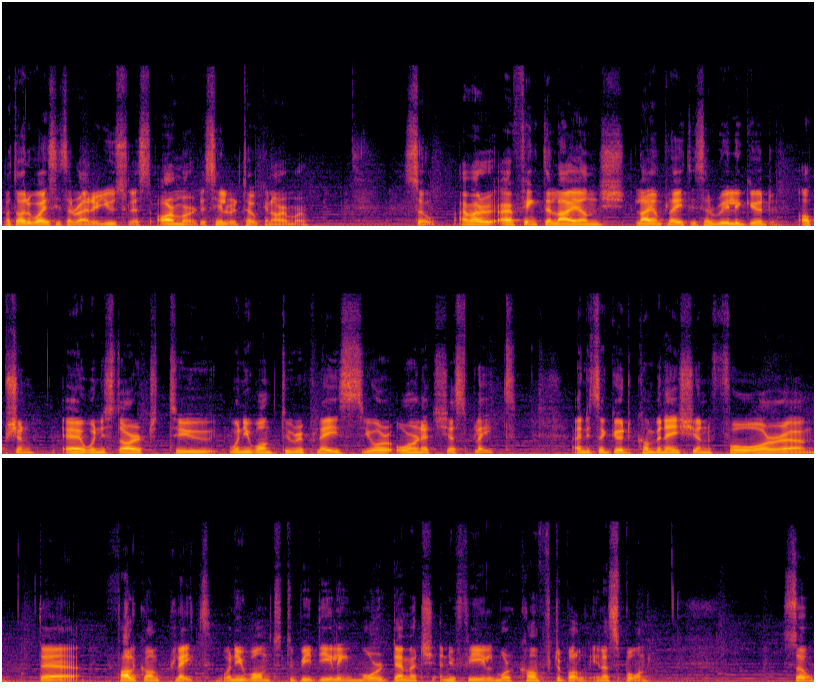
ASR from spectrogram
But otherwise it's a rather useless armor, the silver token armor. So a, I think the lion lion plate is a really good option uh, when you start to when you want to replace your ornate chest plate and it's a good combination for um, the Falcon plate when you want to be dealing more damage and you feel more comfortable in a spawn. So,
